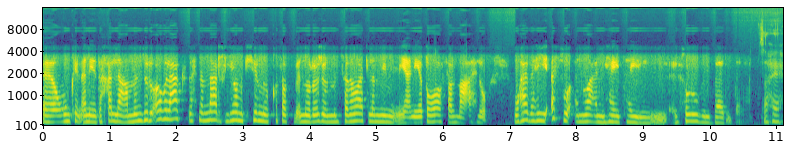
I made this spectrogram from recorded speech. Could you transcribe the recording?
وممكن أن يتخلى عن منزله أو بالعكس نحن بنعرف اليوم كثير من القصص بأنه الرجل من سنوات لم يعني يتواصل مع أهله وهذا هي أسوأ أنواع نهاية هي الحروب الباردة يعني. صحيح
